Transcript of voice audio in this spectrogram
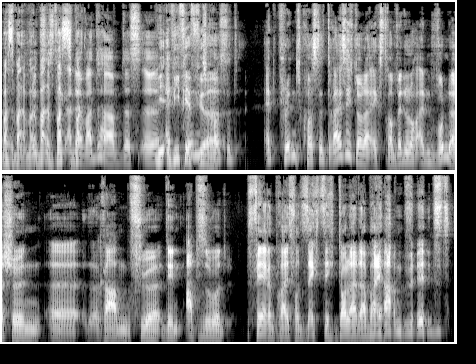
Was, wa, wa, willst wa, das Ding was, an der was, Wand haben, das äh, Wie- wie viel für- kostet Ad Print kostet 30 Dollar extra. Wenn du noch einen wunderschönen äh, Rahmen für den absolut fairen Preis von 60 Dollar dabei haben willst.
